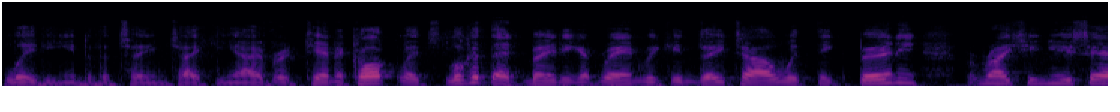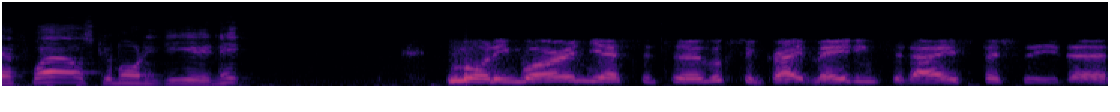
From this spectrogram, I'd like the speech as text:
leading into the team taking over at 10 o'clock. Let's look at that meeting at Randwick in detail with Nick Burney from Racing New South Wales. Good morning to you, Nick. Good morning, Warren. Yes, it uh, looks a great meeting today, especially the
